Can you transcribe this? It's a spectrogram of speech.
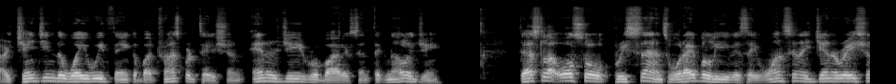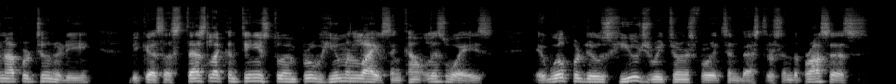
are changing the way we think about transportation, energy, robotics, and technology. Tesla also presents what I believe is a once in a generation opportunity because as Tesla continues to improve human lives in countless ways, it will produce huge returns for its investors in the process.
